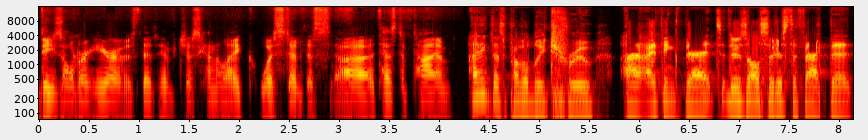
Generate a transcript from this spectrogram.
these older heroes that have just kind of like withstood this uh, test of time. I think that's probably true. I think that there's also just the fact that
